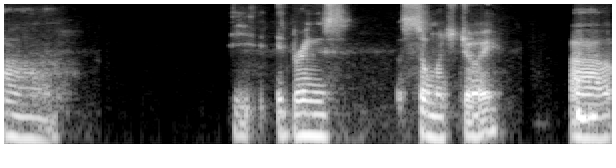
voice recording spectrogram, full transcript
uh it brings so much joy. Mm-hmm. Uh,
